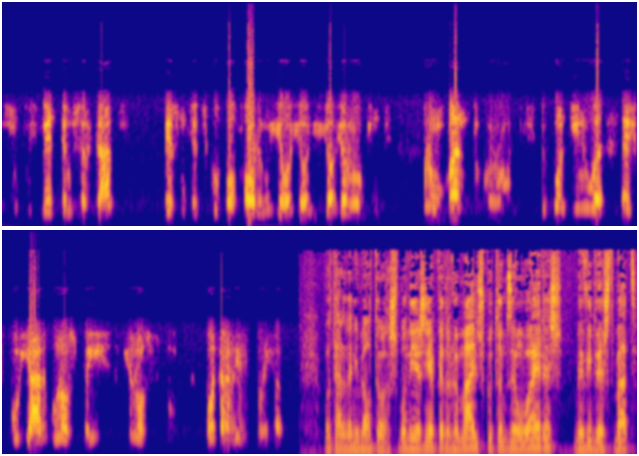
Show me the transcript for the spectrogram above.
e infelizmente temos cercados, peço muita desculpa ao Fórum e, ao, e, ao, e por um bando de corruptos que continua a expoliar o nosso país e o nosso futuro. Boa tarde obrigado. Boa tarde, Aníbal Torres. Bom dia, Engenheiro Pedro Ramalho. Escuta-nos em Oeiras. Bem-vindo a este debate.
